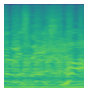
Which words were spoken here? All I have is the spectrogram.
youngest H1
